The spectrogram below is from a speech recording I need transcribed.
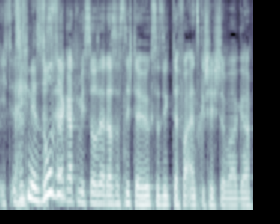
ich, es ist mir so das sehr. ärgert mich so sehr, dass es nicht der höchste Sieg der Vereinsgeschichte war, gell?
